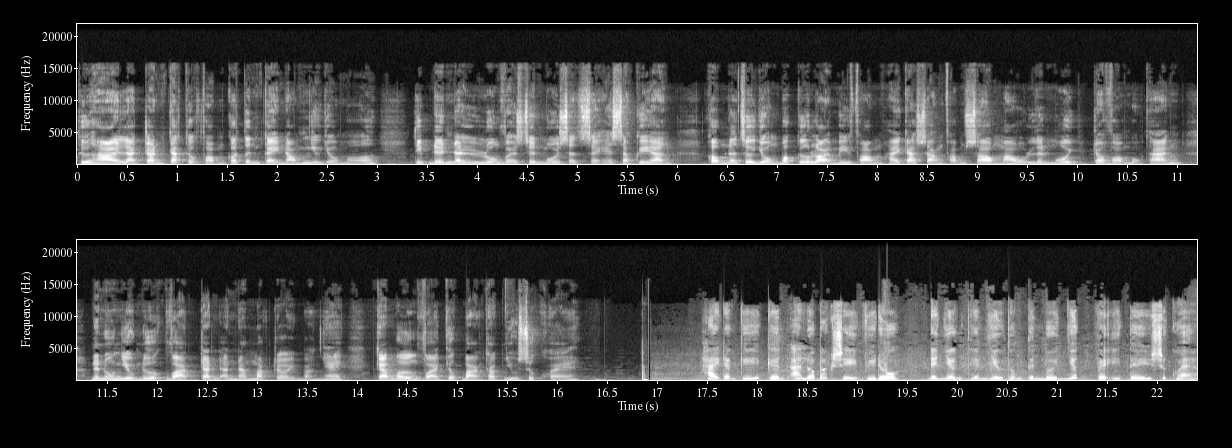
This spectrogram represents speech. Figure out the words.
Thứ hai là tránh các thực phẩm có tính cay nóng nhiều dầu mỡ. Tiếp đến là luôn vệ sinh môi sạch sẽ sau khi ăn. Không nên sử dụng bất cứ loại mỹ phẩm hay các sản phẩm son màu lên môi trong vòng một tháng. Nên uống nhiều nước và tránh ánh nắng mặt trời bạn nhé. Cảm ơn và chúc bạn thật nhiều sức khỏe. Hãy đăng ký kênh Alo Bác sĩ Video để nhận thêm nhiều thông tin mới nhất về y tế, sức khỏe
